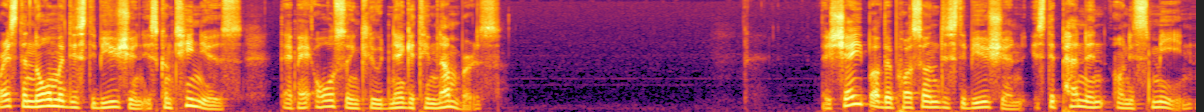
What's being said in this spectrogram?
Whereas the normal distribution is continuous, they may also include negative numbers. The shape of the Poisson distribution is dependent on its mean.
